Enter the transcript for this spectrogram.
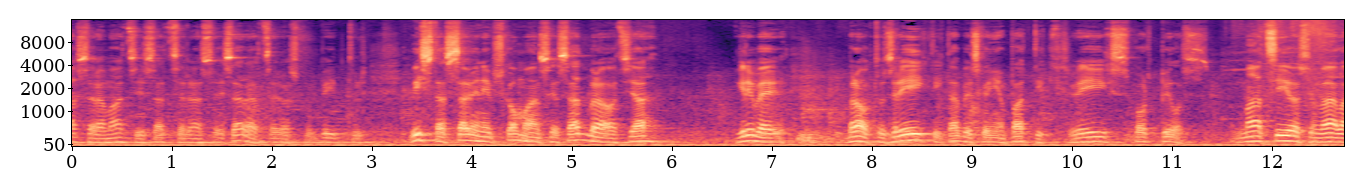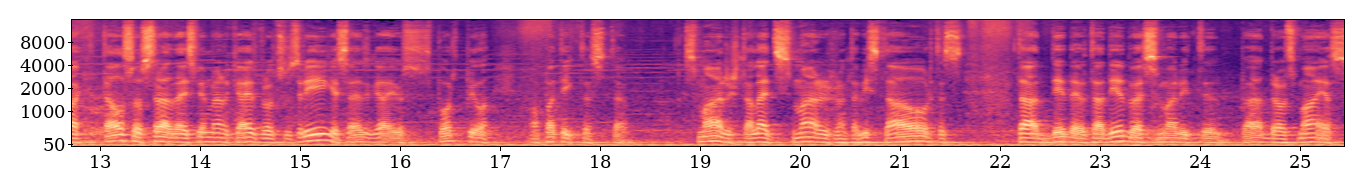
asarām acīs, atcerās, es arī atceros, kur bija tur visas tās savienības komandas, kas atbrauc, ja, gribēja braukt uz tik tāpēc, ka viņiem patika Rīgas sporta pils. Mācījos un vēlāk talsos strādājis vienmēr, kad aizbraucu uz Rīgu, es aizgāju uz sporta pili. Man patīk tas smaržs, tā ledus smaržs un tā viss tā aura, tas tāda iedvesma arī atbrauc mājās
